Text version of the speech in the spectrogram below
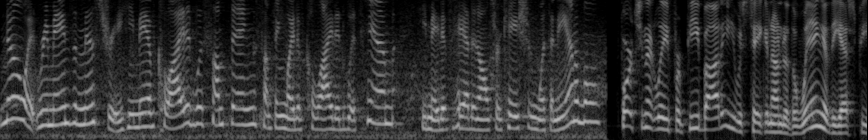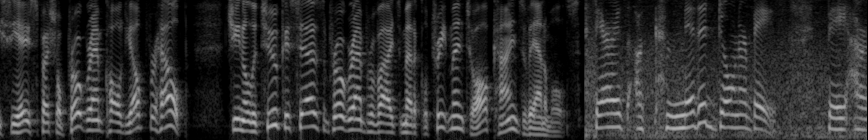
No, it remains a mystery. He may have collided with something, something might have collided with him, he may have had an altercation with an animal. Fortunately for Peabody, he was taken under the wing of the SPCA's special program called Yelp for Help. Gina Lattuca says the program provides medical treatment to all kinds of animals. There is a committed donor base. They are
